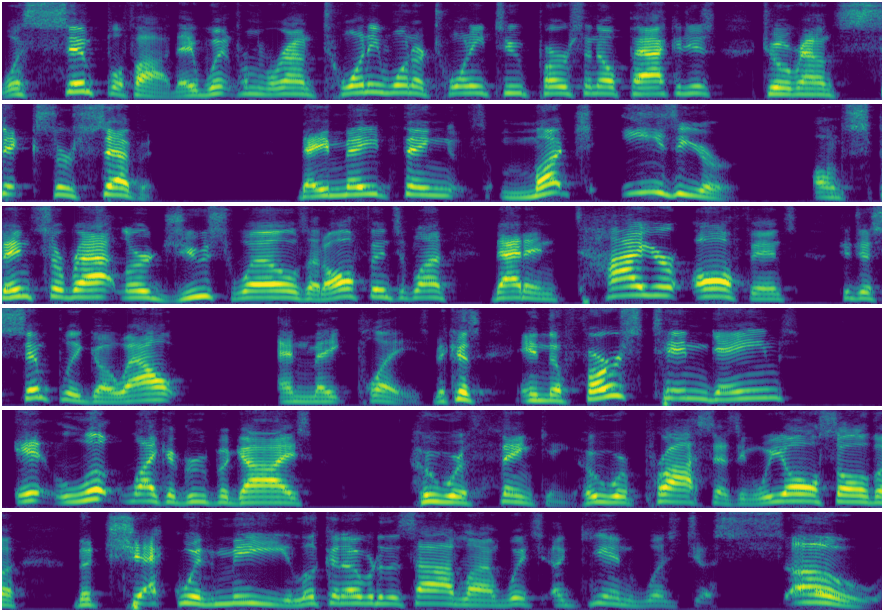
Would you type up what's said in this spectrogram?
was simplified. They went from around 21 or 22 personnel packages to around six or seven. They made things much easier on Spencer Rattler, Juice Wells, that offensive line, that entire offense to just simply go out and make plays. Because in the first 10 games, it looked like a group of guys who were thinking, who were processing. We all saw the the check with me looking over to the sideline, which again was just so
